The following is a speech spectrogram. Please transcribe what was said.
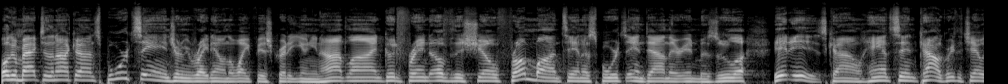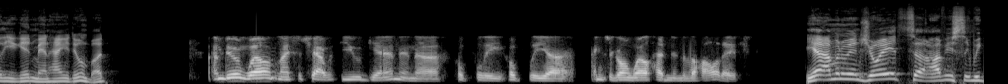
Welcome back to the Nach On Sports, and joining me right now on the Whitefish Credit Union Hotline, good friend of the show from Montana Sports and down there in Missoula, it is Kyle Hansen. Kyle, great to chat with you again, man. How you doing, bud? I'm doing well. Nice to chat with you again, and uh, hopefully, hopefully uh, things are going well heading into the holidays. Yeah, I'm going to enjoy it. Uh, obviously, we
